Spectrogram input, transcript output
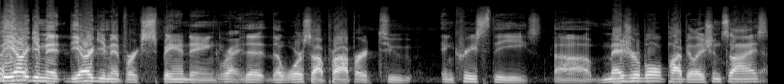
the argument the argument for expanding Right. the the Warsaw proper to increase the uh, measurable population size,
